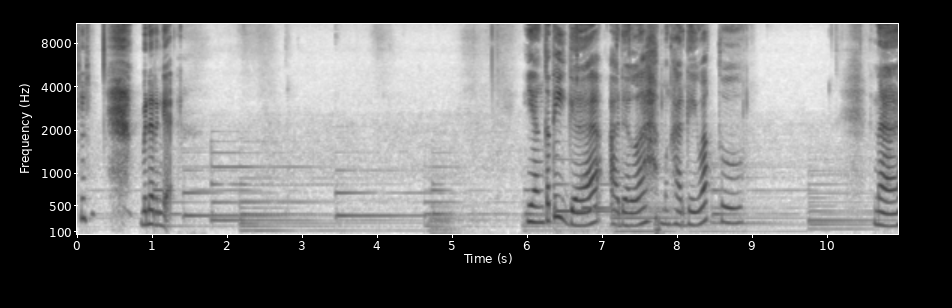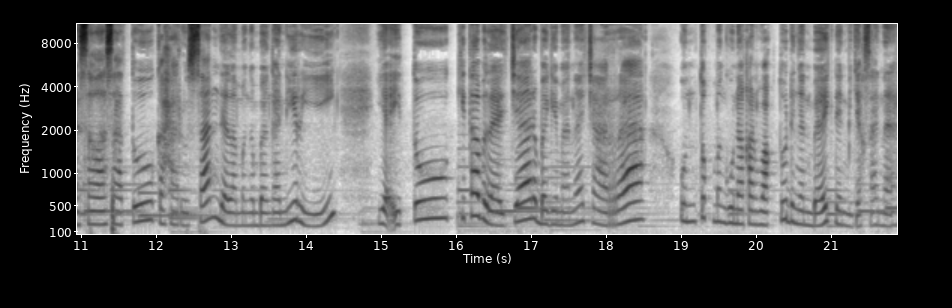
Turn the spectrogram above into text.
Bener nggak? Yang ketiga adalah menghargai waktu. Nah, salah satu keharusan dalam mengembangkan diri yaitu kita belajar bagaimana cara untuk menggunakan waktu dengan baik dan bijaksana.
